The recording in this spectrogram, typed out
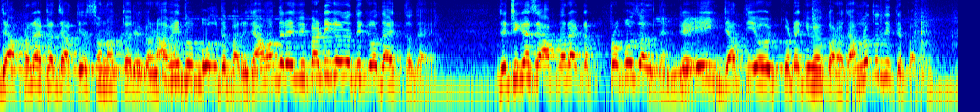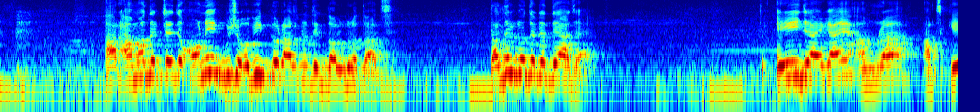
যে আপনারা একটা জাতীয় সনদ তৈরি করেন। আমি তো বলতে পারি যে আমাদের এই পার্টিকেও যদি কেউ দায়িত্ব দেয়, যে ঠিক আছে আপনারা একটা প্রপোজাল দেন যে এই জাতীয় ঐক্যটা কীভাবে করা যায়, আমরা তো দিতে পারি। আর আমাদের চাইতে অনেক বেশি অভিজ্ঞ রাজনৈতিক দলগুলো তো আছে। তাদেরকেও তো এটা দেওয়া যায়। তো এই জায়গায় আমরা আজকে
